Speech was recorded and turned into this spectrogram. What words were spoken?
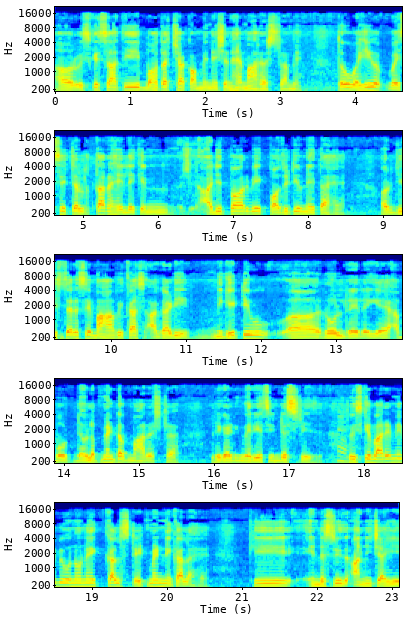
और इसके साथ ही बहुत अच्छा कॉम्बिनेशन है महाराष्ट्र में। तो वही वैसे चलता रहे लेकिन अजित पवार भी एक पॉजिटिव नेता है। और जिस तरह से महाविकास आघाड़ी निगेटिव रोल रह रही है about development of Maharashtra regarding various industries तो इसके बारे में भी उन्होंने कल स्टेटमेंट निकाला है कि इंडस्ट्रीज़ आनी चाहिए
